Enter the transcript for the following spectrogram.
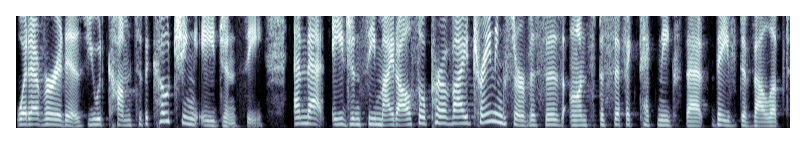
whatever it is. You would come to the coaching agency and that agency might also provide training services on specific techniques that they've developed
